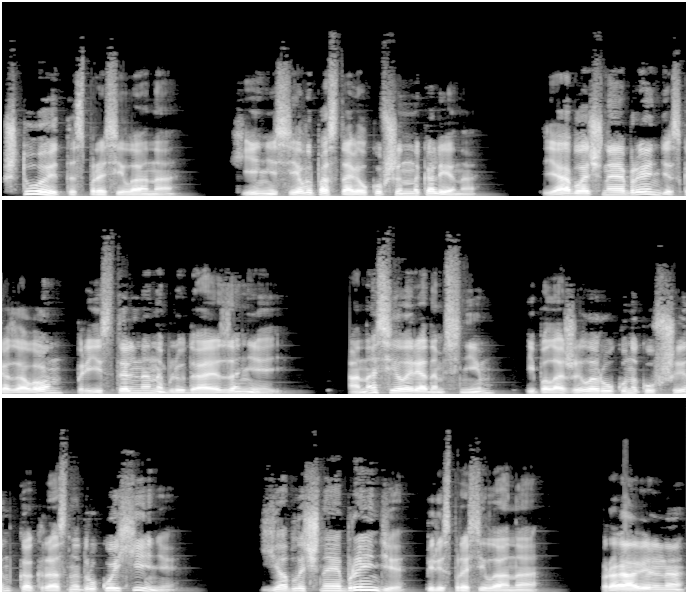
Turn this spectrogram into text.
«Что это?» — спросила она. Хини сел и поставил кувшин на колено. «Яблочная бренди», — сказал он, пристально наблюдая за ней. Она села рядом с ним и положила руку на кувшин как раз над рукой Хини. «Яблочная бренди?» — переспросила она. «Правильно».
